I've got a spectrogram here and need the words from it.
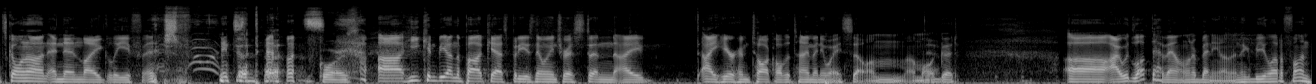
"What's going on?" and then like leave and just, just bounce. Of course. Uh, he can be on the podcast, but he has no interest, and I, I hear him talk all the time anyway, so I'm I'm all Yeah. good. Uh, I would love to have Alan or Benny on. I think it'd be a lot of fun.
